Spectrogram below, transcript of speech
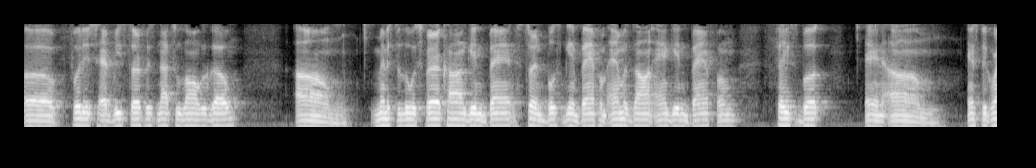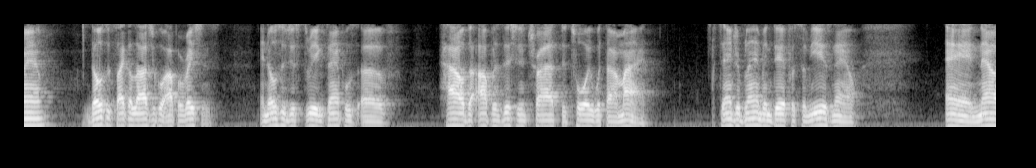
uh, footage had resurfaced not too long ago. Um, Minister Louis Farrakhan getting banned, certain books getting banned from Amazon and getting banned from Facebook and um, Instagram. Those are psychological operations. And those are just three examples of how the opposition tries to toy with our mind. Sandra Bland been dead for some years now. And now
